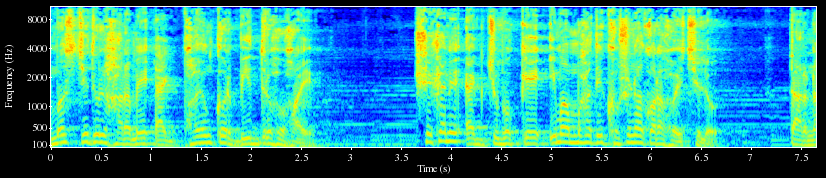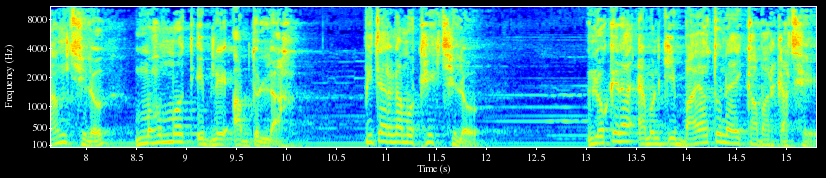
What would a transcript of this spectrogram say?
মসজিদুল হারামে এক ভয়ঙ্কর বিদ্রোহ হয়। সেখানে এক যুবককে ইমাম মাহাদি ঘোষণা করা হয়েছিল। তার নাম ছিল মোহাম্মদ ইবনে আবদুল্লাহ। পিতার নামও ঠিক ছিল। লোকেরা এমনকি বায়াত নেয় কাবার কাছে।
